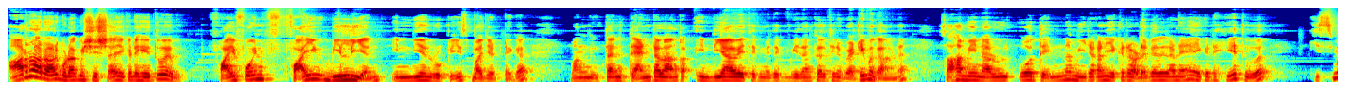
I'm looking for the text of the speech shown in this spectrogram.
ආරාර් ගොඩක් විශිෂ්ය එකට හේතුව 5.5 බිලියන් ඉන්දියන් රුපිස් බජට් එක. මං තැන් තැන්ට ලංක ඉන්දියාවේ තෙක් මෙතක් විදංකල් තින වැටිම ගාන. සහ මේ නල් ඕ දෙන්න මීට කල එකට වඩගල්ලනෑ එකට හේතුව කිසිම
